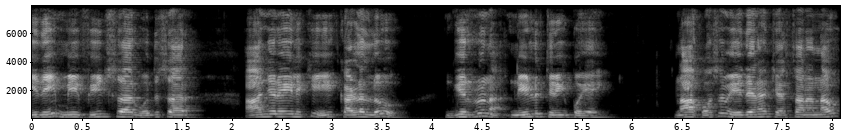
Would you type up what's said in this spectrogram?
ఇది మీ ఫీజు సార్ వద్దు సార్. ఆంజనేయులకి కళ్ళల్లో గిర్రున నీళ్ళు తిరిగిపోయాయి. నా కోసం ఏదైనా చేస్తానన్నావు?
